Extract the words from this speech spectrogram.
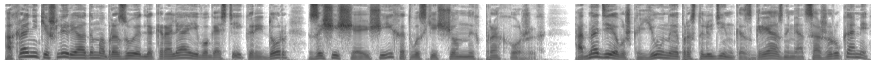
Охранники шли рядом, образуя для короля и его гостей коридор, защищающий их от восхищенных прохожих. Одна девушка, юная простолюдинка с грязными от сажи руками,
